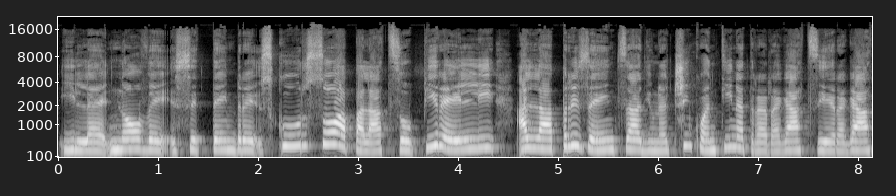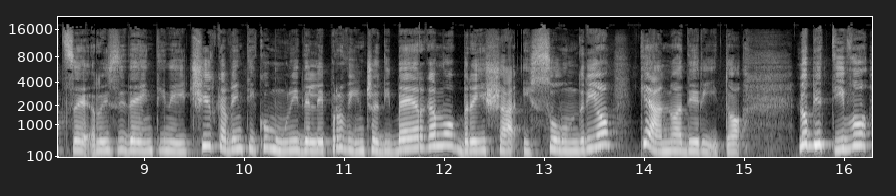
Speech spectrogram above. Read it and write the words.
il 9 settembre scorso a Palazzo Pirelli alla presenza di una cinquantina tra ragazzi e ragazze residenti nei circa 20 comuni delle province di Bergamo, Brescia e Sondrio che hanno aderito. L'obiettivo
